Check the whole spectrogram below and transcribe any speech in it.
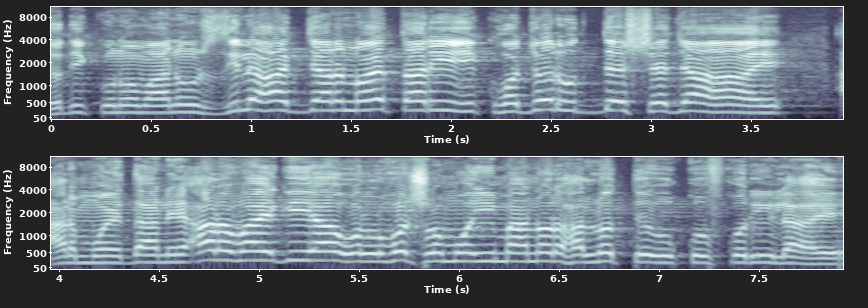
যদি কোনো মানুষ জিলে হাজার নয় তারিখ হজর উদ্দেশ্যে যায় আর ময়দানে আর ভাই গিয়া অল্প সময় ইমানোর হালতে উকুফ করিলায়।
